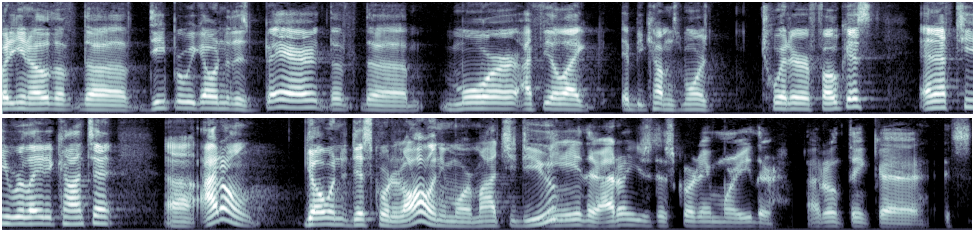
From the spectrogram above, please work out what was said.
but you know, the the deeper we go into this bear, the the more I feel like it becomes more Twitter focused, NFT related content. Uh, I don't go into Discord at all anymore, Machi. Do you? Me neither. I don't use Discord anymore either. I don't think uh, it's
